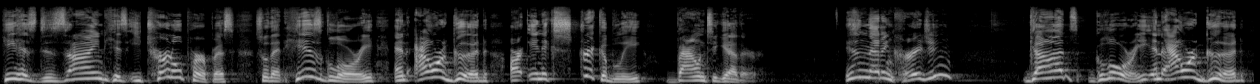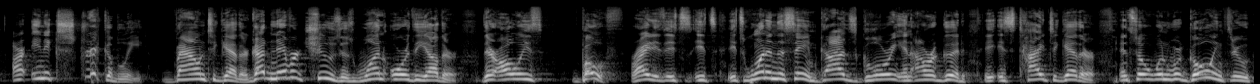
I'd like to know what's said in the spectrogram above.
He has designed his eternal purpose so that his glory and our good are inextricably bound together. Isn't that encouraging? God's glory and our good are inextricably bound together. God never chooses one or the other. They're always both right? It's it's it's one and the same. God's glory and our good is tied together. And so when we're going through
